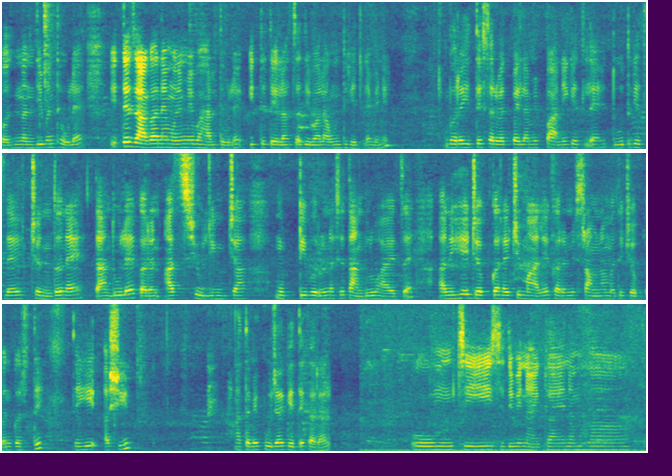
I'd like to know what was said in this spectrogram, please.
नंदी पण ठेवलं आहे इथे जागा नाही म्हणून मी बाहेर ठेवलं आहे इथे तेलाचा दिवा लावून घेतला मी बरं इथे सर्वात पहिला मी पाणी घेतलं आहे दूध घेतलं आहे चंदन आहे तांदूळ आहे कारण आज शिवलिंगच्या मुठ्ठीवरून असे तांदूळ व्हायचं आहे आणि हे जप करायची माल आहे कारण मी श्रावणामध्ये जप पण करते. तर ही अशी आता मी पूजा घेते करायला. ओम श्री सिद्धिविनायकाय नमः.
